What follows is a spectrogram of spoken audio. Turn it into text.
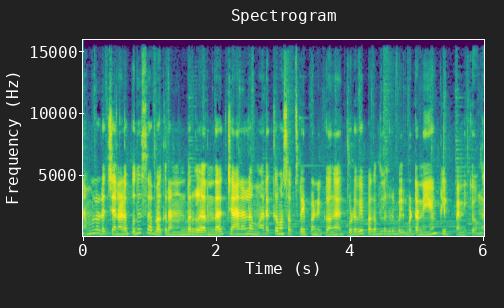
நம்மளோட சேனலை புதுசாக பார்க்குற நண்பர்களாக இருந்தால் சேனலை மறக்காமல் சப்ஸ்கிரைப் பண்ணிக்கோங்க. கூடவே பக்கத்தில் இருக்கிற பெல் பட்டனையும் கிளிக் பண்ணிக்கோங்க.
